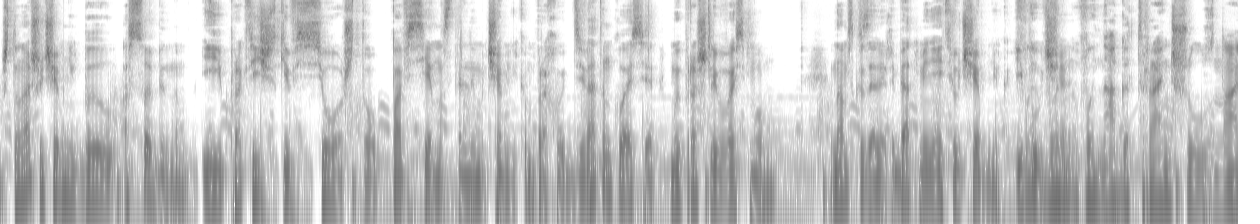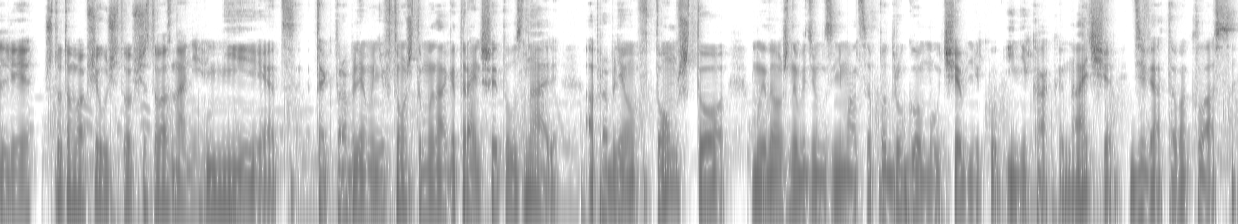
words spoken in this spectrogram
что наш учебник был особенным. И практически все, что по всем остальным учебникам проходит в девятом классе, мы прошли в восьмом. Нам сказали, ребят, меняйте учебник. И вы, получается... вы, вы на год раньше узнали, что там вообще учат в обществознании. Нет, так проблема не в том, что мы на год раньше это узнали, а проблема в том, что мы должны будем заниматься по другому учебнику и никак иначе 9 класса.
